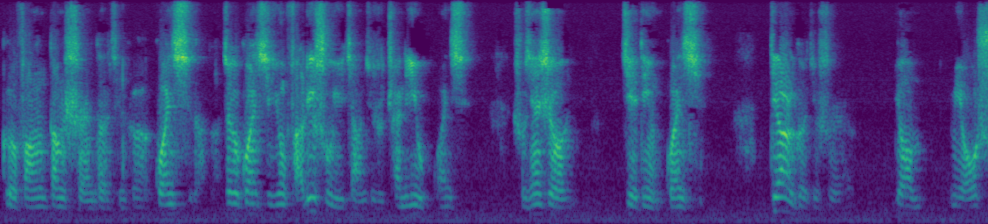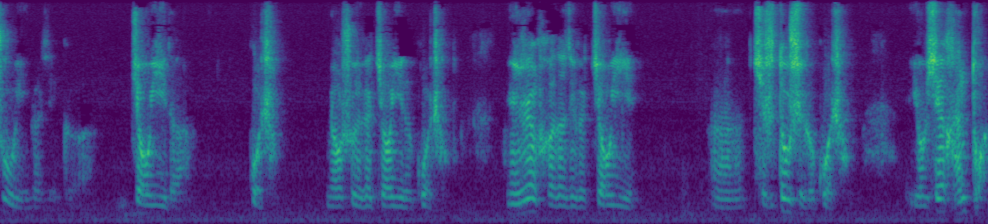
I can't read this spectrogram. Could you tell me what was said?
各方当事人的这个关系的这个关系，用法律术语讲就是权利义务关系。首先是要界定关系，第二个就是要描述一个这个交易的过程，描述一个交易的过程。因为任何的这个交易，嗯，其实都是一个过程，有些很短，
